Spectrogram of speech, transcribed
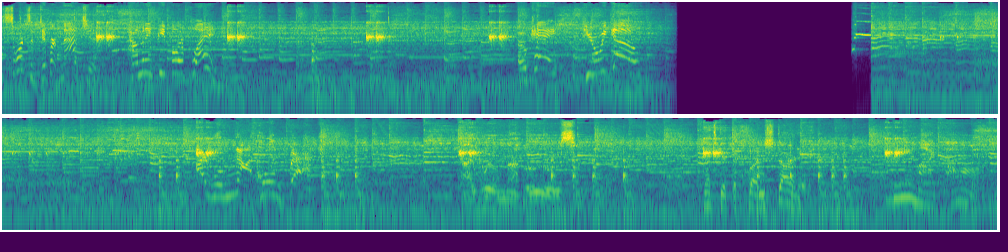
all sorts of different matches. How many people are playing? Okay, here we go. I will not hold back! I will not lose. Let's get the fun started. Be my pawn.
